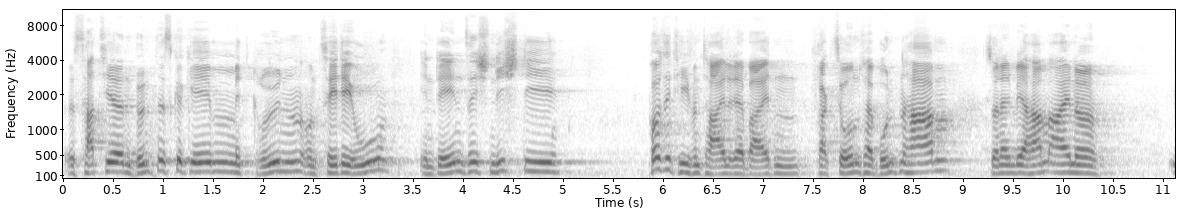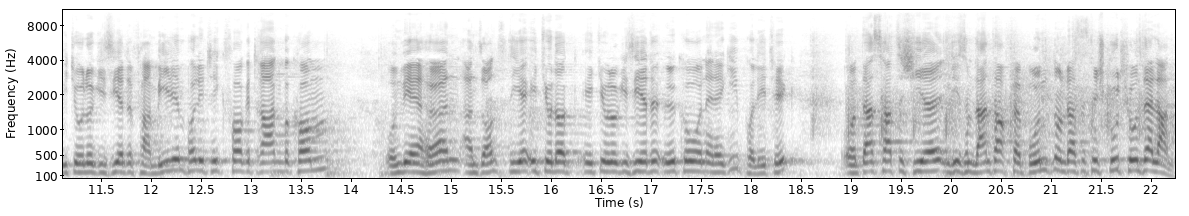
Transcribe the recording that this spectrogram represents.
es hat hier ein Bündnis gegeben mit GRÜNEN und CDU, in dem sich nicht die positiven Teile der beiden Fraktionen verbunden haben, sondern wir haben eine ideologisierte Familienpolitik vorgetragen bekommen, und wir hören ansonsten hier ideologisierte Öko- und Energiepolitik. Das hat sich hier in diesem Landtag verbunden, und das ist nicht gut für unser Land.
